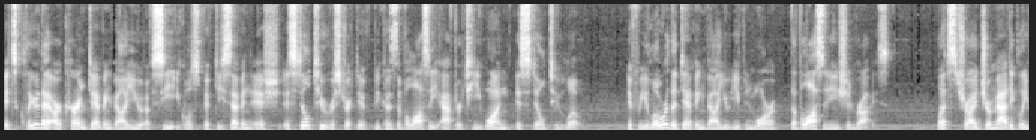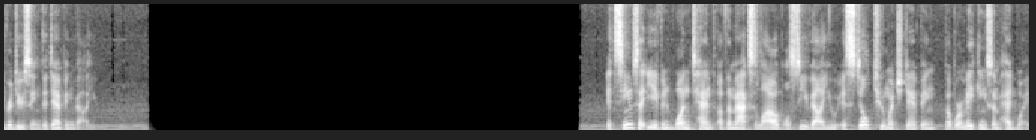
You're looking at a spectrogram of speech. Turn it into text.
It's clear that our current damping value of c equals 57-ish is still too restrictive because the velocity after t1 is still too low. If we lower the damping value even more, the velocity should rise. Let's try dramatically reducing the damping value. It seems that even one-tenth of the max allowable C value is still too much damping, but we're making some headway.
